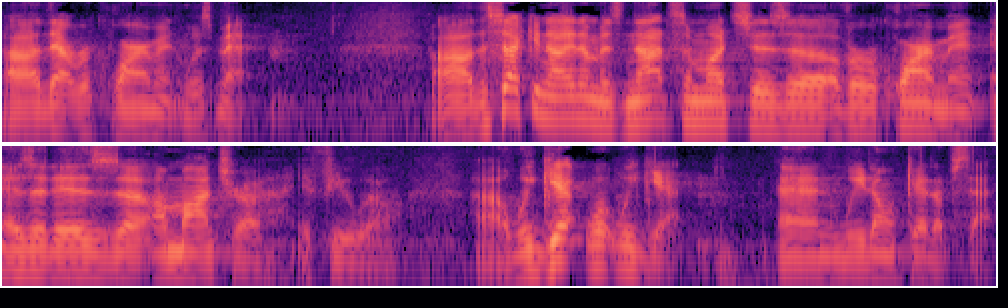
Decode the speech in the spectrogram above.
uh, that requirement was met. Uh, The second item is not so much as a, of a requirement as it is a, a mantra, if you will. Uh, we get what we get, and we don't get upset.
